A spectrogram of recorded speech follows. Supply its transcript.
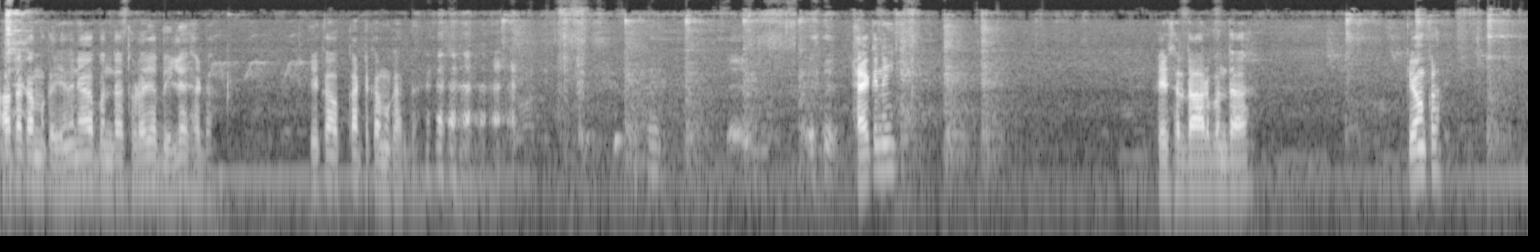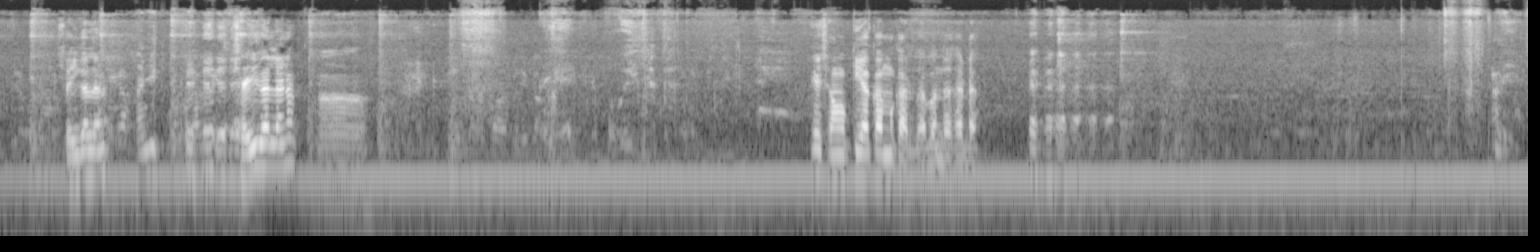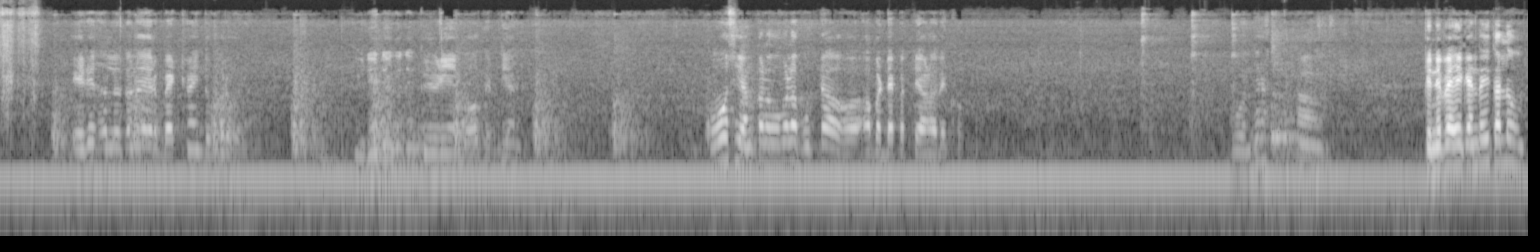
ਆ ਤਾਂ ਕੰਮ ਕਰੀ ਜਾਂਦੇ ਨੇ ਆ ਬੰਦਾ ਥੋੜਾ ਜਿਹਾ ਵਿਹਲਾ ਹੈ ਸਾਡਾ। ਇਹ ਕ- ਘੱਟ ਕੰਮ ਕਰਦਾ। ਹੈ ਕਿ ਨਹੀਂ? ਫਿਰ ਸਰਦਾਰ ਬੰਦਾ। ਕਿਉਂ ਅੰਕਲ? ਸਹੀ ਗੱਲ ਹੈ ਨਾ? ਹਾਂਜੀ। ਸਹੀ ਗੱਲ ਹੈ ਨਾ? ਹਾਂ। ਇਹ ਸ਼ੌਂਕੀਆ ਕੰਮ ਕਰਦਾ ਬੰਦਾ ਸਾਡਾ। ਇਹਦੇ ਥੱਲੇ ਤਾਂ ਨਾ ਯਾਰ ਬੈਠਣਾ ਹੀ ਦੁੱਬਰ ਹੋਇਆ ਕੀੜੇ ਡਿੱਗਦੇ ਨੇ ਕੀੜੀਆਂ ਬਹੁਤ ਫਿਰਦੀਆਂ ਨੇ। ਉਹ ਸੀ ਅੰਕਲ ਉਹ ਵਾਲਾ ਬੂਟਾ ਆ ਵੱਡੇ ਪੱਤਿਆਂ ਵਾਲਾ ਦੇਖੋ। ਉਹ ਅੰਦਰ? ਹਾਂ। ਕਿੰਨੇ ਪੈਸੇ ਕਹਿੰਦਾ ਸੀ ਕੱਲ ਉਹ?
